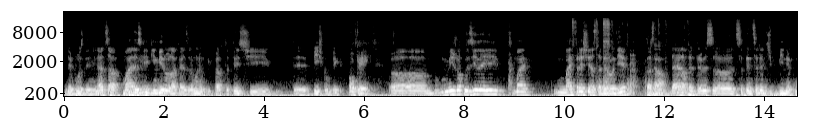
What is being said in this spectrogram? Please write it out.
de boost dimineața, mai ales Mhm. că e ghimbirul ăla care îți rămâne un pic pe aftertaste și te pișcă un pic. Ok. Uh, mijlocul zilei mai, mai fresh e asta de rodie. Da. De-aia la fel trebuie să, să te înțelegi bine cu,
